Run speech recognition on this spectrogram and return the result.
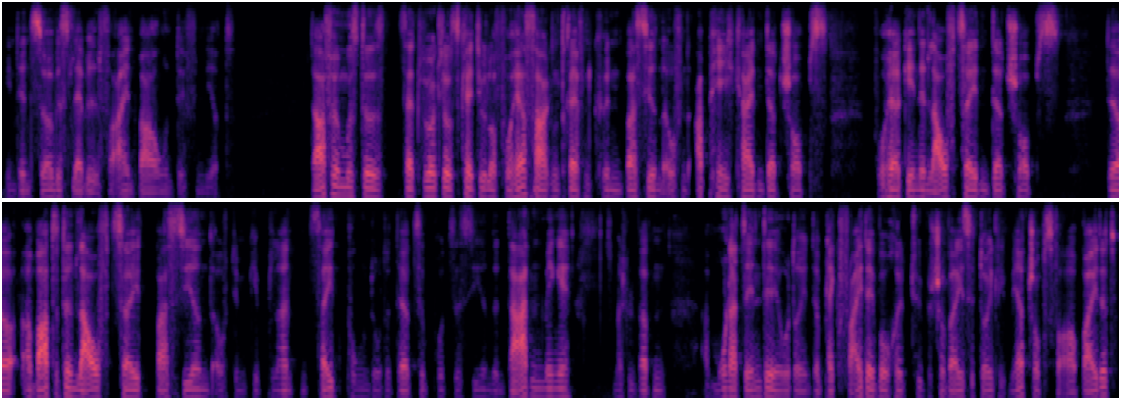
in den Service-Level-Vereinbarungen definiert. Dafür muss der Z-Workload-Scheduler Vorhersagen treffen können, basierend auf den Abhängigkeiten der Jobs, vorhergehenden Laufzeiten der Jobs, der erwarteten Laufzeit basierend auf dem geplanten Zeitpunkt oder der zu prozessierenden Datenmenge. Zum Beispiel werden am Monatsende oder in der Black Friday-Woche typischerweise deutlich mehr Jobs verarbeitet.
